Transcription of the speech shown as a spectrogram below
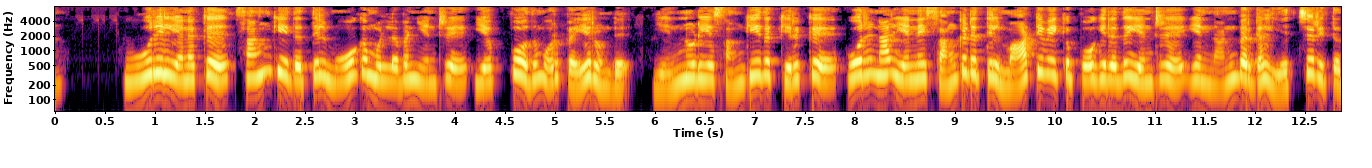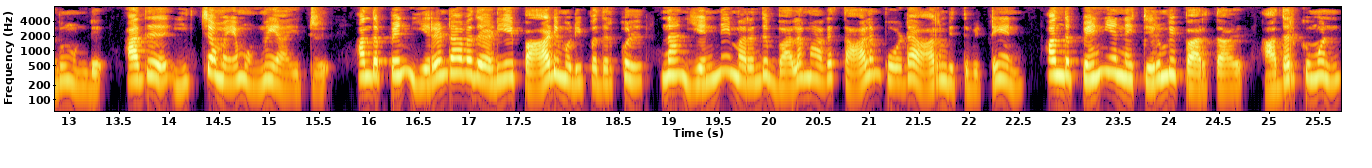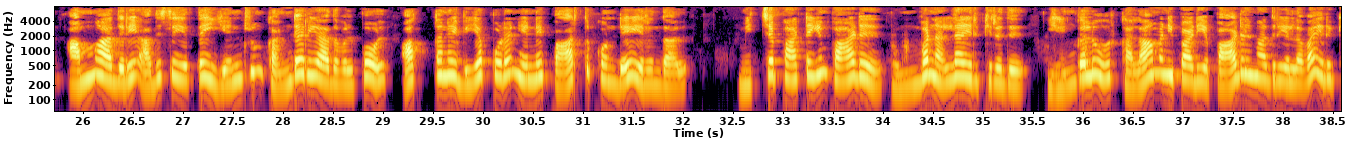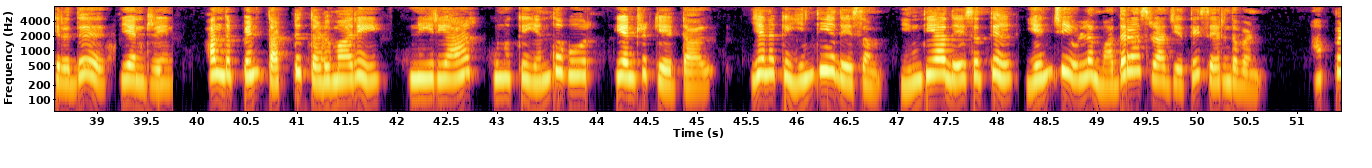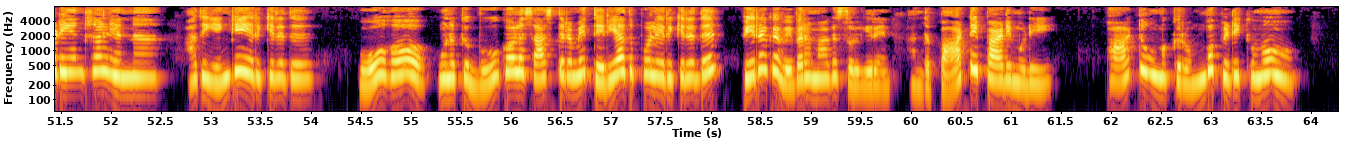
ஊரில் எனக்கு சங்கீதத்தில் மோகமுள்ளவன் என்று எப்போதும் ஒரு பெயர் உண்டு என்னுடைய சங்கீத கிறுக்கு ஒரு நாள் என்னை சங்கடத்தில் மாட்டி வைக்கப் போகிறது என்று என் நண்பர்கள் எச்சரித்ததும் உண்டு. அது இச்சமயம் உண்மையாயிற்று. அந்த பெண் இரண்டாவது அடியை பாடி முடிப்பதற்குள் நான் என்னை மறந்து பலமாக தாளம் போட ஆரம்பித்து விட்டேன். அந்த பெண் என்னை திரும்பி பார்த்தாள். அதற்கு முன் அம்மாதிரி அதிசயத்தை என்றும் கண்டறியாதவள் போல் அத்தனை வியப்புடன் என்னை பார்த்து கொண்டே இருந்தாள். மிச்ச பாட்டையும் பாடு ரொம்ப நல்லா இருக்கிறது. எங்களூர் கலாமணி பாடிய பாடல் மாதிரி அல்லவா இருக்கிறது? என்றேன். அந்த பெண் தட்டு தடுமாறி நீர் யார்? உமக்கு எந்த ஊர்? என்று கேட்டாள். எனக்கு இந்திய தேசம். இந்தியா தேசத்தில் எஞ்சியுள்ள மதராஸ் ராஜ்யத்தை சேர்ந்தவன். அப்படியென்றால் என்ன? அது எங்கே இருக்கிறது? ஓஹோ! உனக்கு பூகோள சாஸ்திரமே தெரியாது போல் இருக்கிறது. பிறகு விவரமாக சொல்கிறேன். அந்த பாட்டை பாடி முடி. பாட்டு உமக்கு ரொம்ப பிடிக்குமோ?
